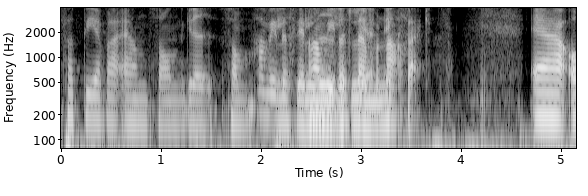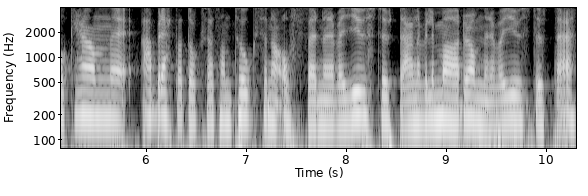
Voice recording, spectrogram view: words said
För att det var en sån grej som Han ville se han ville livet se- lämna. Exakt. Eh, och han har berättat också att han tog sina offer när det var ljust ute. Han ville mörda dem när det var ljust ute.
